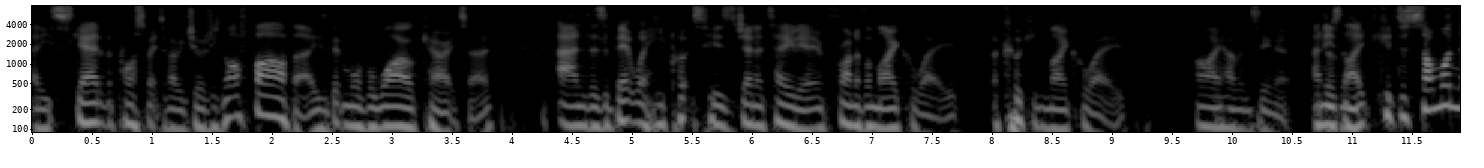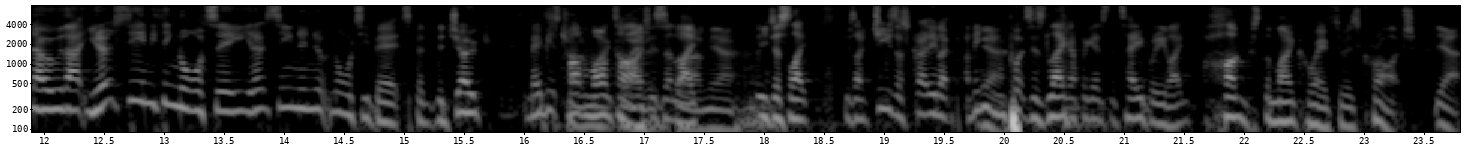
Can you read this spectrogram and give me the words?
and he's scared at the prospect of having children. He's not a father, he's a bit more of a wild character. And there's a bit where he puts his genitalia in front of a microwave, a cooking microwave. I haven't seen it. And he's Doesn't- like, "Could- does someone know that? You don't see anything naughty, you don't see any naughty bits, but the joke maybe it's part of the trying to microwave montage. Is it like yeah. he just like he's like Jesus Christ? He like I think he even puts his leg up against the table. and He like hugs the microwave to his crotch. Yeah.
